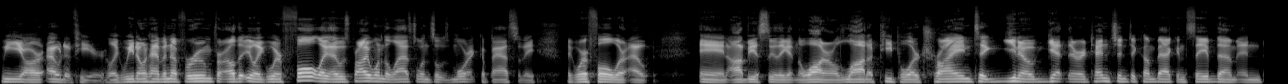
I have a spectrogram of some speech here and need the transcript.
we are out of here. Like we don't have enough room for other like we're full like it was probably one of the last ones so it was more at capacity. Like we're full we're out. And obviously they get in the water. A lot of people are trying to you know get their attention to come back and save them. And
